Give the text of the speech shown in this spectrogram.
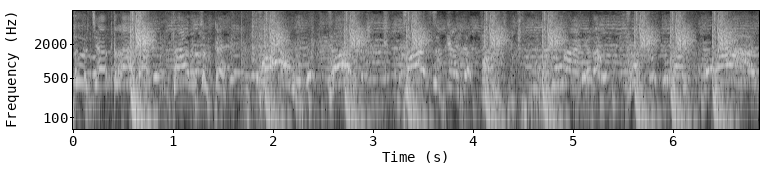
तुझ्या त्रास थांब चुकाय थांब थांब थांब चुकायच्या थांब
